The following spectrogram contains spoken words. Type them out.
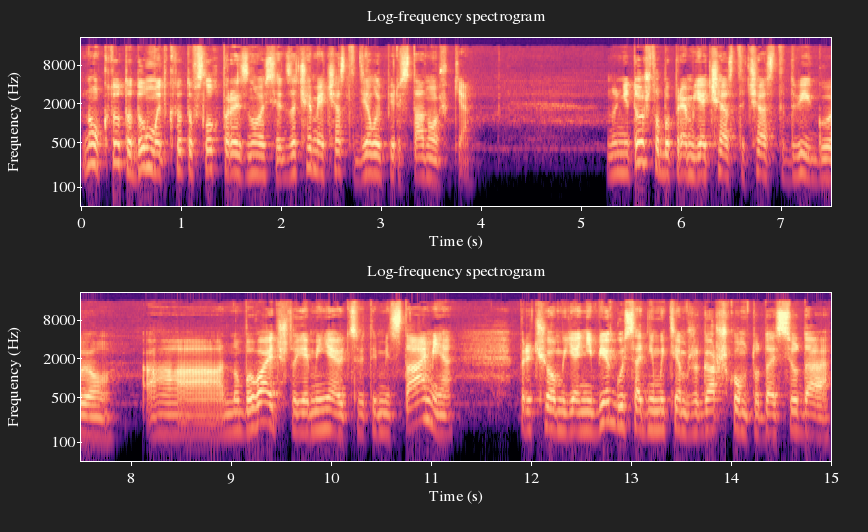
ну, кто-то думает, кто-то вслух произносит, зачем я часто делаю перестановки. Ну, не то, чтобы прям я часто-часто двигаю, а, но бывает, что я меняю цветы местами, причем я не бегаю с одним и тем же горшком туда-сюда,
